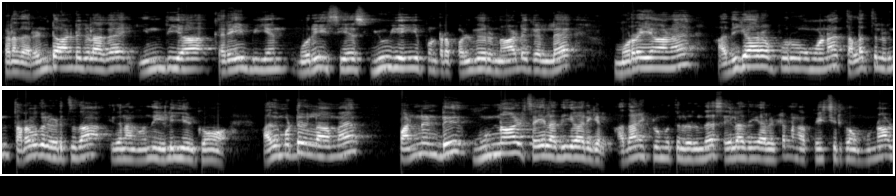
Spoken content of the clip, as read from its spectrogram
கடந்த ரெண்டு ஆண்டுகளாக இந்தியா கரேபியன் மொரீசியஸ் யுஏஇ போன்ற பல்வேறு நாடுகளில் முறையான அதிகாரப்பூர்வமான தளத்திலிருந்து தரவுகள் எடுத்து தான் இதை நாங்கள் வந்து எழுதியிருக்கோம். அது மட்டும் இல்லாமல் பன்னெண்டு முன்னாள் செயல் அதிகாரிகள். அதானி குழுமத்தில் இருந்த செயல் அதிகாரிகிட்ட நாங்கள் பேசியிருக்கோம். முன்னாள்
